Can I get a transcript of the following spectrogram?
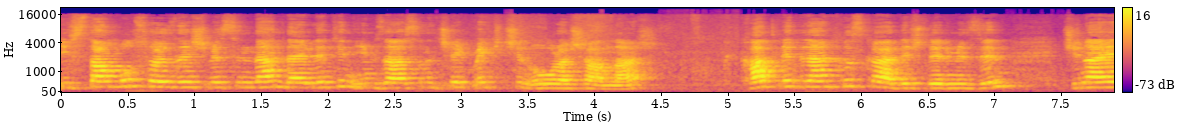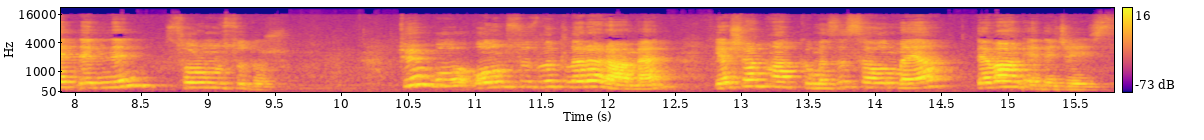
İstanbul Sözleşmesi'nden devletin imzasını çekmek için uğraşanlar, katledilen kız kardeşlerimizin cinayetlerinin sorumlusudur. Tüm bu olumsuzluklara rağmen yaşam hakkımızı savunmaya devam edeceğiz.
